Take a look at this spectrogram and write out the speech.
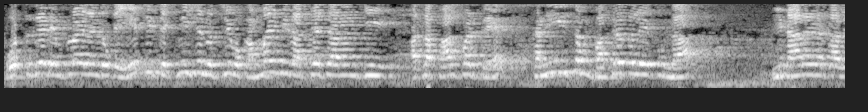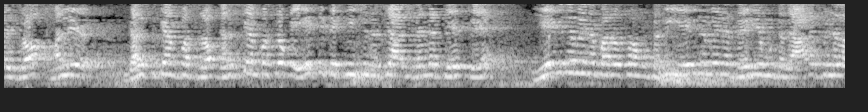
ఫోర్త్ గ్రేడ్ ఎంప్లాయీ లాంటి ఒక ఏసీ టెక్నీషియన్ వచ్చి ఒక అమ్మాయి మీద అత్యాచారానికి అట్లా పాల్పడితే కనీసం భద్రత లేకుండా ఈ నారాయణ కాలేజ్లో మళ్ళీ గర్ల్స్ క్యాంపస్లో గర్ల్స్ క్యాంపస్లో ఒక ఏసీ టెక్నీషియన్ వచ్చి ఆ విధంగా చేస్తే ఏ విధమైన భరోసా ఉంటది ఏ విధమైన ధైర్యం ఉంటది? ఆడపిల్లల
